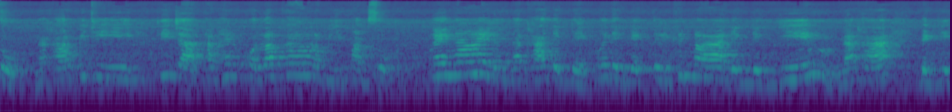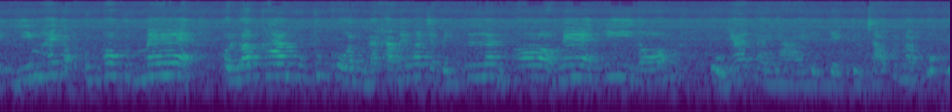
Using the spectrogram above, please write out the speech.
สุขนะคะ วิธีที่จะทำให้คนรอบข้างเรามีความสุขง่ายๆเลยนะคะ เด็กๆ เมื่อเด็กๆ ตื่นขึ้นมา เด็กๆ ยิ้มนะคะ เด็กๆ ยิ้มให้กับคุณพ่อคุณแม่ คนรอบข้างทุกๆคนนะคะ ไม่ว่าจะเป็นเพื่อนพ่อแม่พี่น้องปู่ย่าตายาย เด็กๆ ตื่นเช้าขึ้นมาปุ๊บเ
